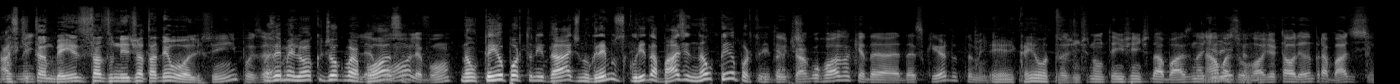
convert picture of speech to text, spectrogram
Acho que também os Estados Unidos já tá de olho. Sim, pois é. Mas é melhor que o Diogo Ele é Barbosa. bom, ele é bom. Não tem oportunidade. No Grêmio, os guri da base não tem Tem o oportunidade. Thiago Rosa, que é da, da esquerda também. É, canhoto. A gente não tem gente da base na Não, mas direita. o né? Roger tá olhando pra base, sim.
